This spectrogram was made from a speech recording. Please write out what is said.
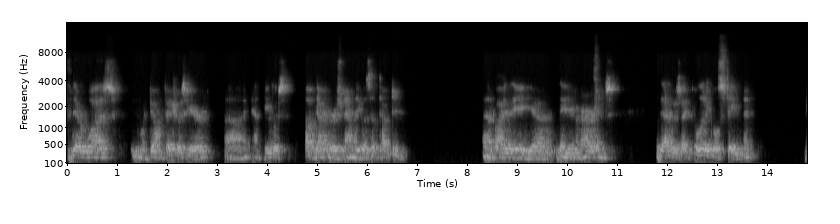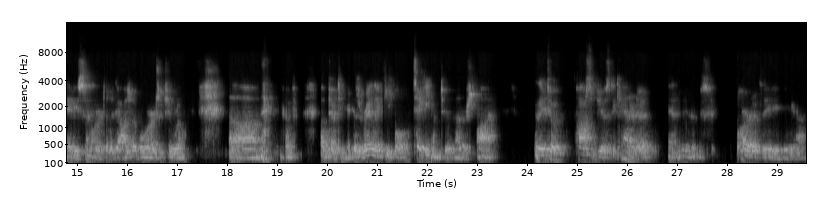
there was, when John Fitch was here, uh, and he was abducted, or his family was abducted uh, by the uh, Native Americans. That was a political statement maybe similar to the Gaza wars, if you will, um, of abducting Israeli people, taking them to another spot. They took hostages to Canada, and it was part of the uh,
